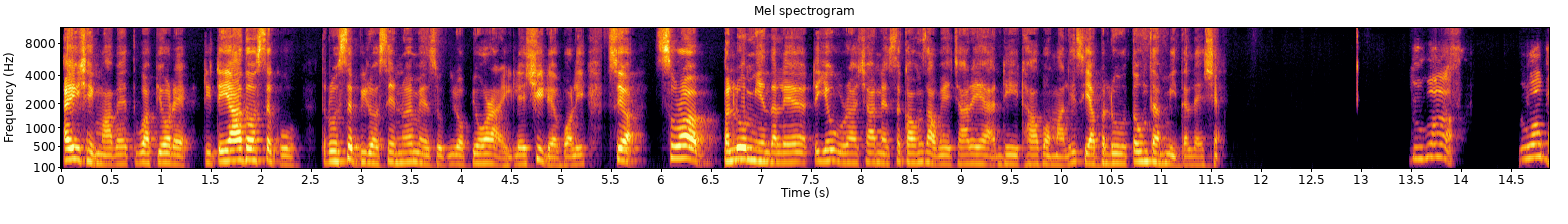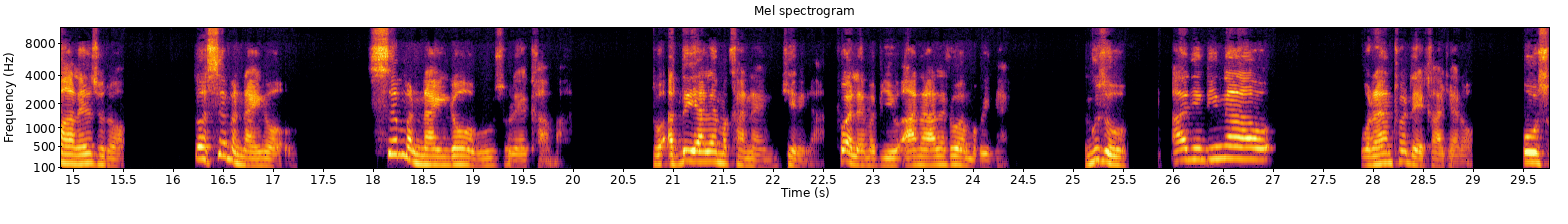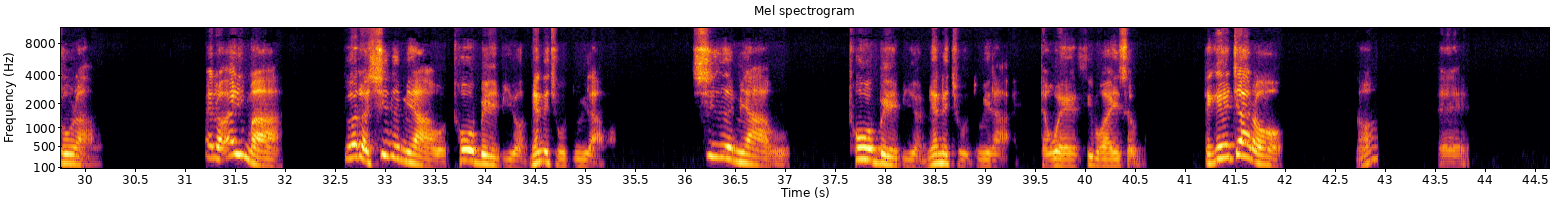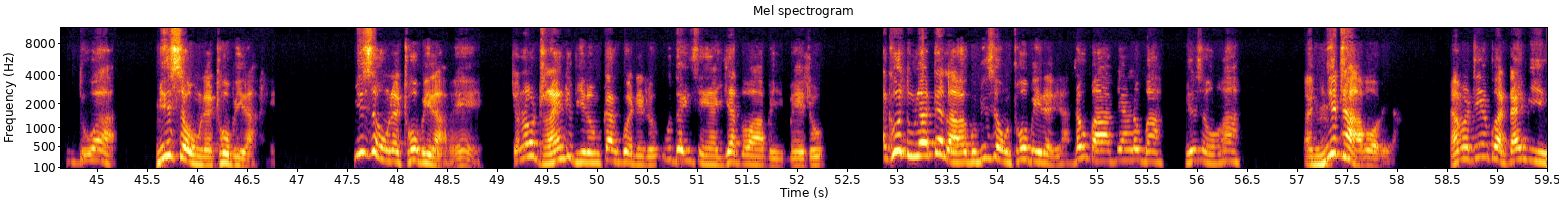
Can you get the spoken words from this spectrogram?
အဲ့ဒီအချိန်မှာပဲသူကပြောတယ်ဒီတရားသောစစ်ကိုသူတို့စစ်ပြီးတော့ဆင်နွှဲမယ်ဆိုပြီးတော့ပြောတာကြီးလည်းရှိတယ်ပေါ့လေဆိုတော့ဆိုတော့ဘလို့မြင်တယ်လဲတရုတ်ရုရှားနဲ့စကောင်းဆောင်ရဲ့ကြားတဲ့အနေအထားပေါ်မှာလေဆရာဘလို့သုံးသပ်မိတယ်လဲရှင့် သူကသူကဘာလဲဆိုတော့သူကစစ်မနိုင်တော့ဘူးစစ်မနိုင်တော့ဘူးဆိုတဲ့အခါမှာသူကအသေးအလည်းမခံနိုင်ဘူးဖြစ်နေတာထွက်လည်းမပြေဘူးအာနာလည်းထွက်မပြေနိုင်ဘူးအခုဆိုအာဂျင်တီးနားဝရန်ထွက်တဲ့အခါကျတော့ပိုးဆိုးတာပေါ့အဲ့တော့အဲ့ဒီမှာသူကတော့ရှိသမျှကိုထိုးပေးပြီးတော့မျက်နှာချိုတွေးတာပေါ့ရှိသမျှကိုထိုးပေးပြီးတော့မျက်နှာချိုတွေးတာပဲတဝဲစီးပွားရေးစုံတကယ်ကြတော့နော် အဲ तू ကမြစ်စုံလည်းထိုးပေးတာလေမြစ်စုံလည်းထိုးပေးတာပဲကျွန်တော်တို့ drive တစ်ပြေလုံးကန့်ကွက်နေလို့ဥသိမ်းစင်ကရက်သွားပြီမေတို့အခု तू လည်းတက်လာအခုမြစ်စုံထိုးပေးတယ်ဗျာလှုပ်ပါပြန်လှုပ်ပါမြစ်စုံဟာအညစ်တာပေါ့ဗျာဒါမှမဟုတ်တရုတ်ကတိုင်းပြည်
